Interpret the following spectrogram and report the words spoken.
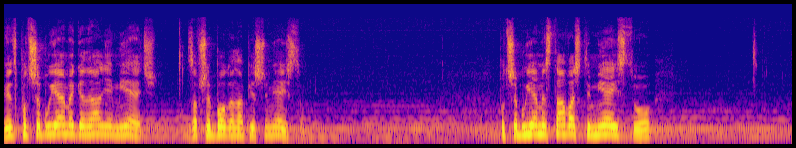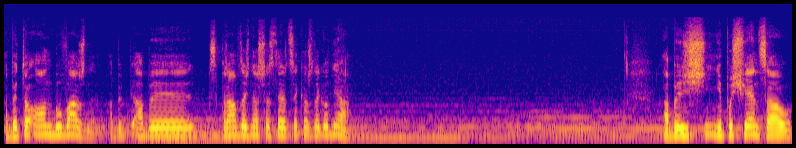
Więc potrzebujemy generalnie mieć zawsze Boga na pierwszym miejscu. Potrzebujemy stawać w tym miejscu, aby to On był ważny, aby, aby sprawdzać nasze serce każdego dnia. Abyś nie poświęcał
